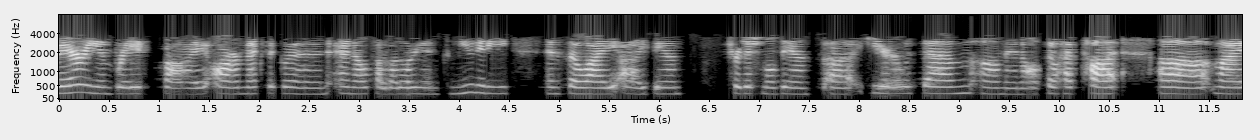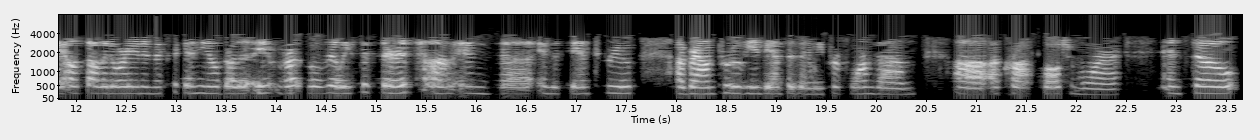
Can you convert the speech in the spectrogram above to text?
very embraced by our Mexican and El Salvadorian community. And so I, I dance traditional dance uh, here with them, um, and also have taught uh, my El Salvadorian and Mexican, you know, brother, well, really sisters um, in the in this dance group around Peruvian dances, and we perform them uh, across Baltimore. And so,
